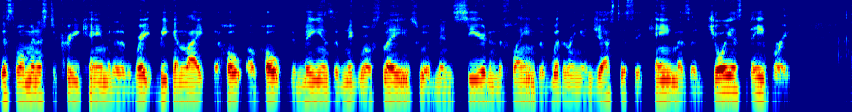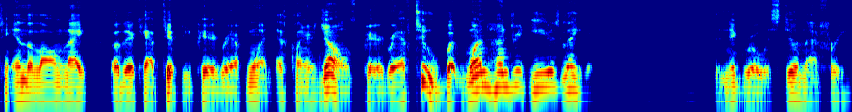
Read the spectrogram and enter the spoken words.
This momentous decree came as a great beacon light to hope of hope to millions of Negro slaves who had been seared in the flames of withering injustice. It came as a joyous daybreak to end the long night of their captivity. Paragraph one. That's Clarence Jones. Paragraph two. But 100 years later, the Negro is still not free.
